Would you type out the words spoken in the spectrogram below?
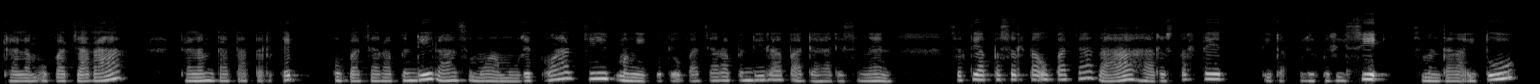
dalam upacara? Dalam tata tertib upacara bendera, semua murid wajib mengikuti upacara bendera pada hari Senin. Setiap peserta upacara harus tertib, tidak boleh berisik. Sementara itu,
